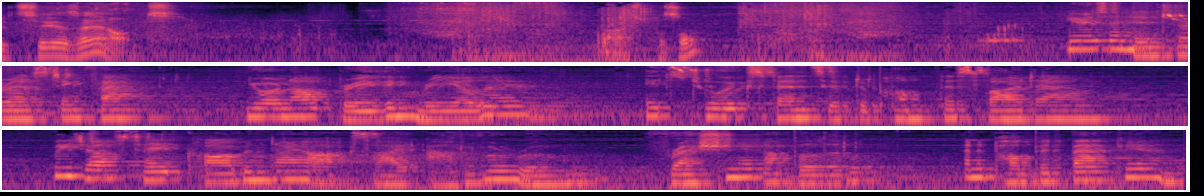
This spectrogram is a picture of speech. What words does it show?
Should see us out. Nice puzzle. Here's an interesting fact. You're not breathing real air. It's too expensive to pump this far down. We just take carbon dioxide out of a room, freshen it up a little, and pump it back in.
